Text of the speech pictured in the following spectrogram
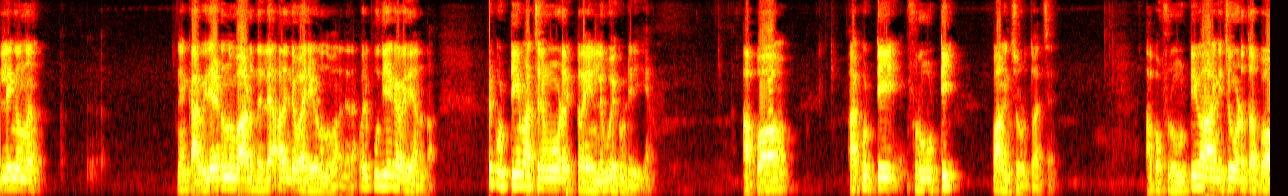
ഇല്ലെങ്കിൽ ഒന്ന് ഞാൻ കവിതയായിട്ടൊന്നും പാടുന്നില്ല അതിന്റെ വരികളൊന്നും പറഞ്ഞുതരാം. ഒരു പുതിയ കവിതയാണല്ലോ ഒരു കുട്ടിയും അച്ഛനും കൂടെ ട്രെയിനിൽ പോയിക്കൊണ്ടിരിക്കുകയാണ്. അപ്പോ ആ കുട്ടി ഫ്രൂട്ടി വാങ്ങിച്ചു കൊടുത്തു അച്ഛൻ. അപ്പൊ ഫ്രൂട്ടി വാങ്ങിച്ചു കൊടുത്തപ്പോ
